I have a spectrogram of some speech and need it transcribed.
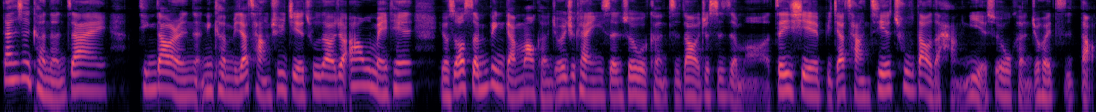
但是可能在听到人，你可能比较常去接触到就，就啊，我每天有时候生病感冒，可能就会去看医生，所以我可能知道就是怎么这一些比较常接触到的行业，所以我可能就会知道。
